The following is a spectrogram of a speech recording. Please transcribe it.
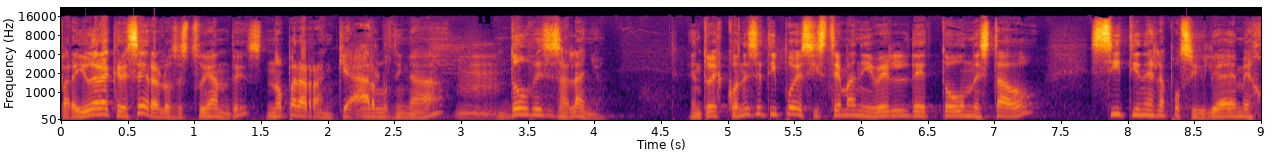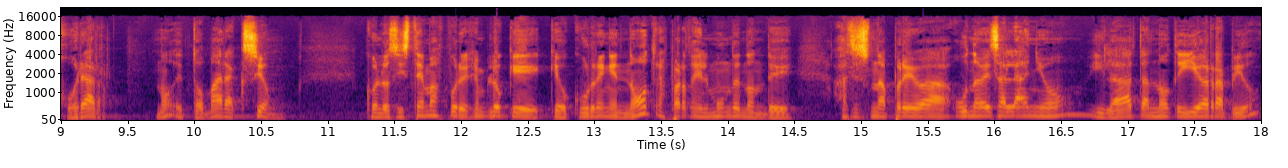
ayudar a crecer a los estudiantes, no para rankearlos ni nada, mm. dos veces al año. Entonces, con ese tipo de sistema a nivel de todo un estado, sí tienes la posibilidad de mejorar, ¿no? de tomar acción. Con los sistemas, por ejemplo, que, que ocurren en otras partes del mundo, en donde haces una prueba una vez al año y la data no te llega rápido,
